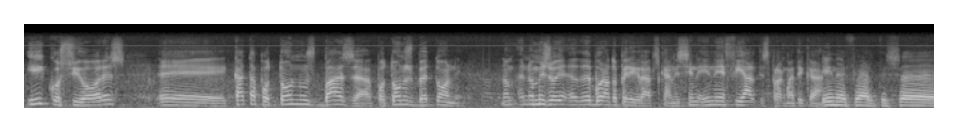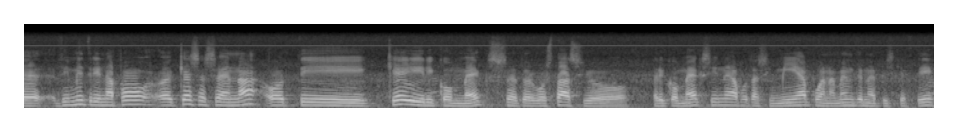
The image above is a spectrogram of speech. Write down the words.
ή 20 ώρες ε, κάτω από τόνους μπάζα, από τόνους μπετόν. Νομίζω ε, δεν μπορεί να το περιγράψει κανείς. Είναι, είναι εφιάλτης πραγματικά. Είναι εφιάλτης. Ε, Δημήτρη, να πω ε, και σε σένα ότι και η Ρικομέξ, ε, το εργοστάσιο Ρικομέξ, είναι από τα σημεία που αναμένεται να επισκεφτεί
